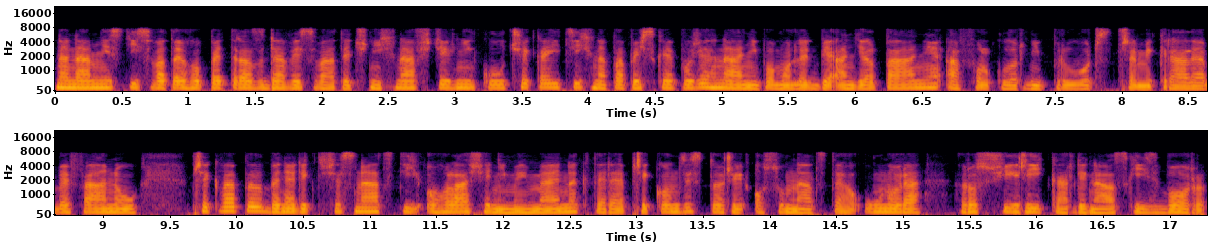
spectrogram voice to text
Na náměstí svatého Petra z davy svátečních návštěvníků čekajících na papežské požehnání po modlitbě Anděl Páně a folklorní průvod s třemi králi a befánou překvapil Benedikt XVI. ohlášením jmén, které při konzistoři 18. února rozšíří kardinálský sbor.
